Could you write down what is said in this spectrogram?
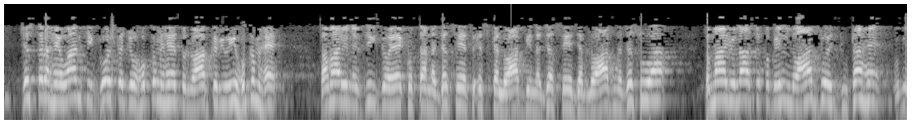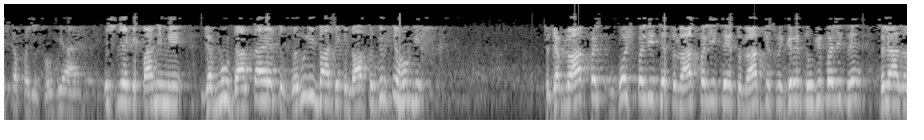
جس طرح حیوان کی گوشت کا جو حکم ہے، تو لعاب کا بھی وہی حکم ہے۔ تو ہمارے نزدیک جو ہے، کتا نجس ہے، تو اس کا لعاب بھی نجس ہے۔ جب لعاب نجس ہوا تو ما یولا سے قبل لعاب جو جھوٹا ہے، وہ بھی اس کا پلیت ہو گیا ہے۔ اس لیے کہ پانی میں جب منہ ڈالتا ہے، تو ضروری بات ہے کہ لعاب تو گرتے ہوں گے۔ تو جب لواب گوشت پلی تھے، تو لواب پلی تھے، تو لواب جس میں گرے، تو بھی پلی تھے۔ تو لہٰذا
